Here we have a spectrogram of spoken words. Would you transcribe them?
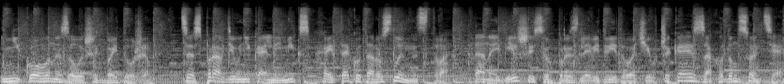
нікого не залишить байдужим. Це справді унікальний мікс хай-теку та рослинництва. Та найбільший сюрприз для відвідувачів чекає з заходом сонця.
